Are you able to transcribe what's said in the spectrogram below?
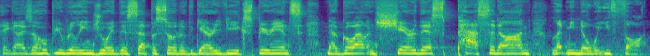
Hey guys, I hope you really enjoyed this episode of the Gary Vee Experience. Now go out and share this, pass it on, let me know what you thought.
